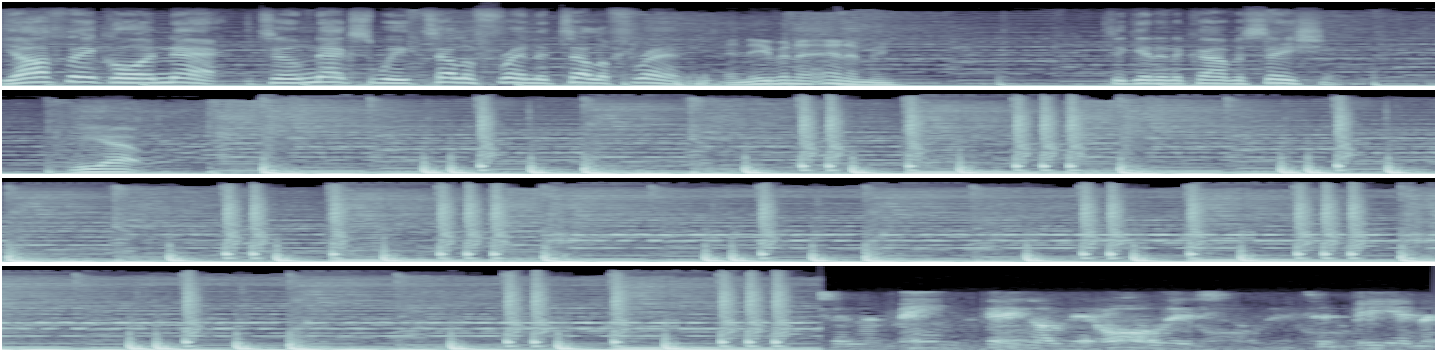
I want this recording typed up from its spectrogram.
Y'all think on that. Until next week, tell a friend to tell a friend And even an enemy. to get in the conversation. We out. And the main thing of it all is to be in the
